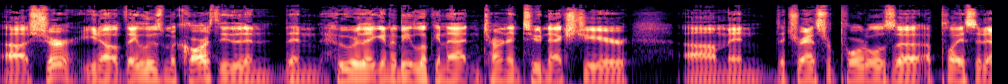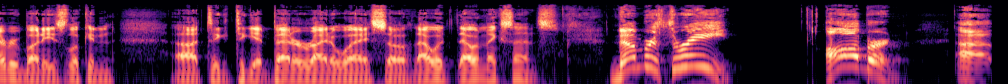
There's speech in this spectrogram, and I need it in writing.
uh, sure, you know, if they lose McCarthy, then then who are they going to be looking at and turn into next year? Um, and the transfer portal is a, a place that everybody's looking uh, to to get better right away. So that would that would make sense. Number three, Auburn. Uh,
